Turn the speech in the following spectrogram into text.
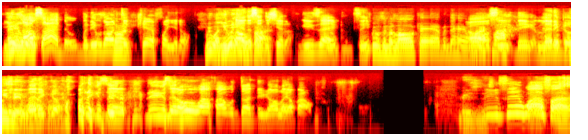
You Hey, was look. outside though, but it was already Right. taken care of for you though. we wasn't You even had to set the shit up. Exactly. See? We was in the log cabin that had Oh, Wi-Fi. see, nigga, let it go. He nigga, said let it go. Wi-Fi. nigga said, nigga said the whole Wi-Fi was done, nigga. I was like, I'm out. Craziness. Nigga said Wi-Fi.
